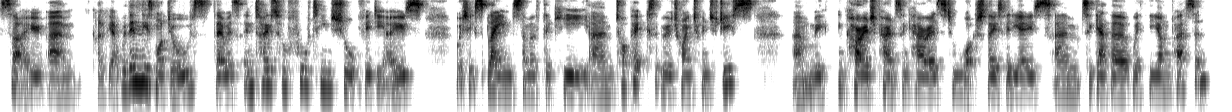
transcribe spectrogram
so um kind of yeah within these modules there was in total 14 short videos which explained some of the key um, topics that we were trying to introduce um, we encourage parents and carers to watch those videos um, together with the young person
